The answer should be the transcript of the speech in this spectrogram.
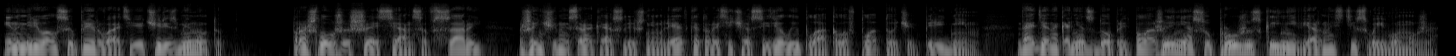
и намеревался прервать ее через минуту. Прошло уже шесть сеансов с Сарой, женщиной сорока с лишним лет, которая сейчас сидела и плакала в платочек перед ним, дойдя, наконец, до предположения о супружеской неверности своего мужа.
